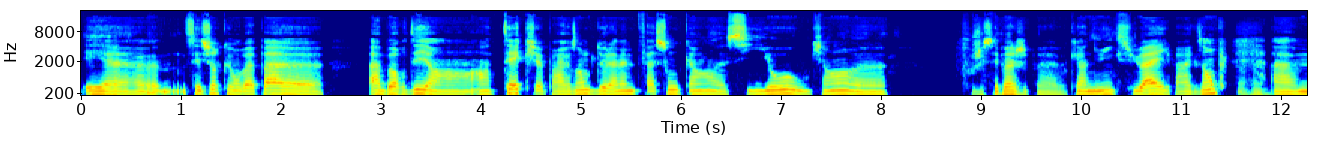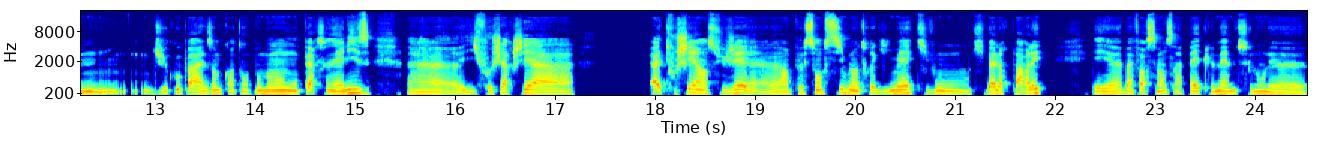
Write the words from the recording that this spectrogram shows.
Et euh, c'est sûr qu'on va pas euh, aborder un, un, tech, par exemple, de la même façon qu'un CEO ou qu'un je sais pas, j'ai pas qu'un UX UI par exemple. Mhm. Euh, du coup, par exemple, quand on, au moment où on personnalise, euh, il faut chercher à, à toucher un sujet euh, un peu sensible entre guillemets qui vont qui va leur parler. Et euh, bah forcément, ça va pas être le même selon le,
